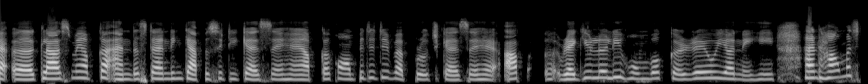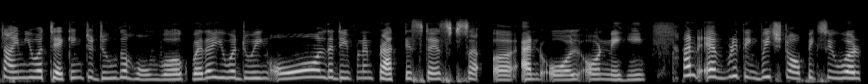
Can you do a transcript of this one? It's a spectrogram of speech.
क्लास में आपका अंडरस्टैंडिंग कैपेसिटी कैसे है? आपका कॉम्पिटिटिव अप्रोच कैसे है? आप रेगुलरली होमवर्क कर रहे हो या नहीं? And how much time you are taking to do the homework whether you are doing all the different practice test and all और नहीं? And everything which topics you are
